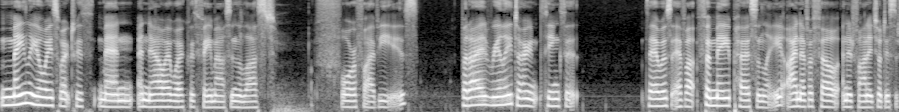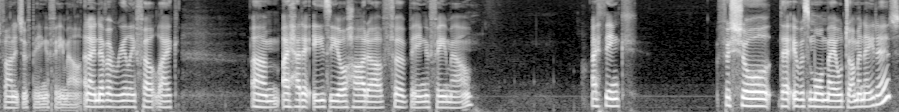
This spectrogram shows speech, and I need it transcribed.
mainly always worked with men and now I work with females in the last four or five years. But I really don't think that there was ever, for me personally, I never felt an advantage or disadvantage of being a female. And I never really felt like um, I had it easy or harder for being a female. I think for sure that it was more male dominated,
